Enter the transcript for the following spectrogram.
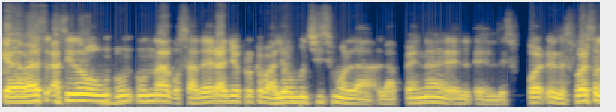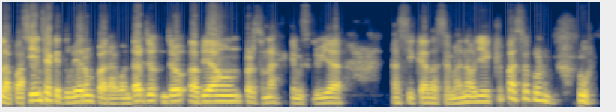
que ha sido una gozadera, yo creo que valió muchísimo la, la pena el, el, esfuerzo, la paciencia que tuvieron para aguantar. Yo, yo, había un personaje que me escribía casi cada semana, oye, ¿qué pasó con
